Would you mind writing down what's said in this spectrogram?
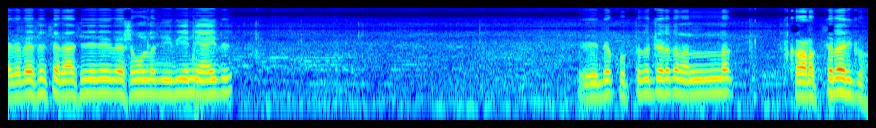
ഏകദേശം ശരാശരി ഒരു വിഷമുള്ള ജീവി തന്നെയായത്. ഇതിന്റെ കുത്ത് കിട്ടിയതൊക്കെ നല്ല കടച്ചിലായിരിക്കും.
